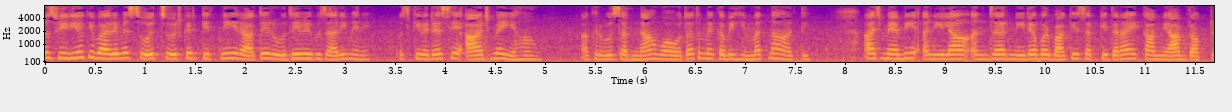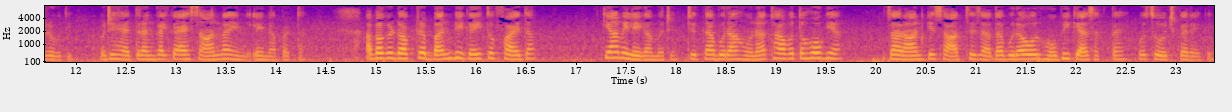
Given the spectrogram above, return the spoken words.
उस वीडियो के बारे में सोच सोच कर कितनी रातें रोते हुए गुजारी मैंने। उसकी वजह से आज मैं यहाँ हूँ। अगर वो सब ना हुआ होता तो मैं कभी हिम्मत ना हारती। आज मैं भी अनिला, अंजर मीरब और बाकी सब की तरह एक कामयाब डॉक्टर होती। मुझे हैदर अंकल का एहसान ना लेना पड़ता। अब अगर डॉक्टर बन भी गई तो फ़ायदा? क्या मिलेगा मुझे? जितना बुरा होना था वो तो हो गया। जहरान के साथ से ज़्यादा बुरा और हो भी क्या सकता है? वो सोच कर रह गई।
